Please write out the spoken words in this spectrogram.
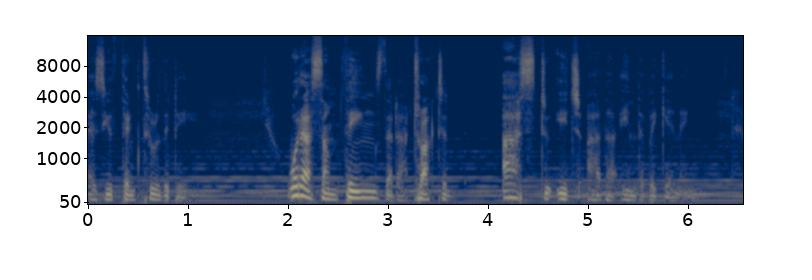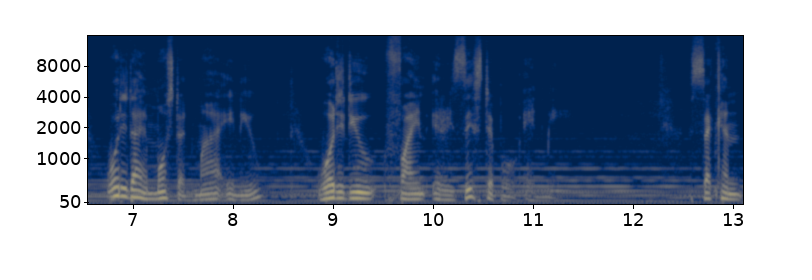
as you think through the day. What are some things that attracted us to each other in the beginning? What did I most admire in you? What did you find irresistible in me? Second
